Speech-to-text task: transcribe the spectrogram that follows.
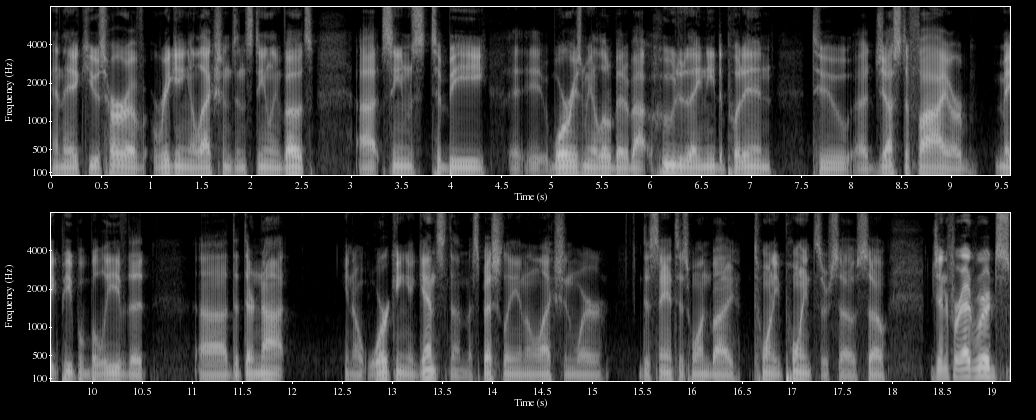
and they accuse her of rigging elections and stealing votes. Uh, seems to be it worries me a little bit about who do they need to put in to uh, justify or make people believe that uh, that they're not you know working against them, especially in an election where DeSantis won by 20 points or so. So Jennifer Edwards,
